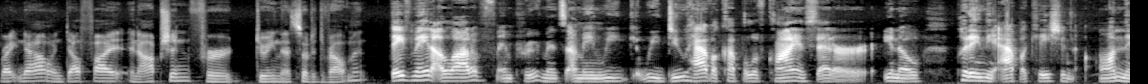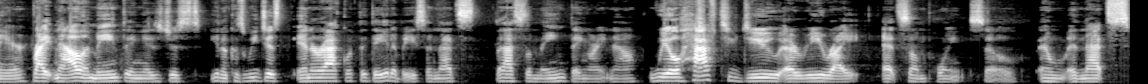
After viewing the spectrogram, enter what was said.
right now in Delphi an option for doing that sort of development? They've made a lot of improvements. I mean, we we do have a couple of clients that are, you know, putting the application on there. Right now, the main thing is just, you know, cuz we just interact with the database and that's that's the main thing right now. We'll have to do a rewrite at some point. So and and that's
